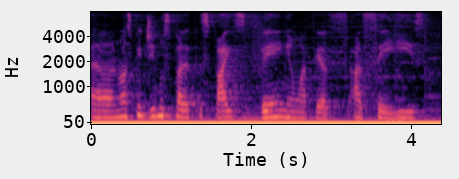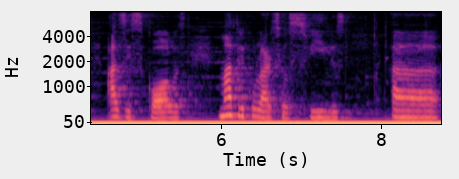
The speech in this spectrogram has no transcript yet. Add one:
Uh, nós pedimos para que os pais venham até as, as CIs, as escolas, matricular seus filhos. Uh,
